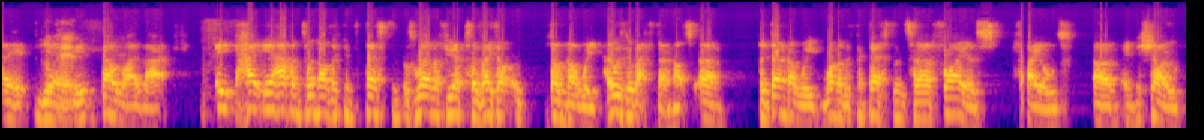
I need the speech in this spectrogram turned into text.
it, yeah, okay. it felt like that. It, it happened to another contestant as well a few episodes later. Donut week. I always go back to donuts. Um, the donut week, one of the contestants, her fryers failed um, in the show,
